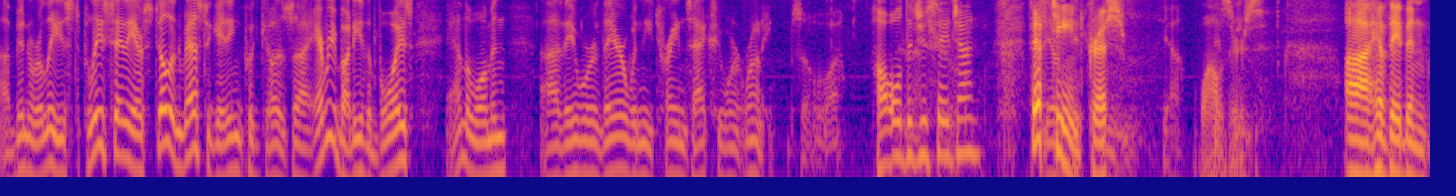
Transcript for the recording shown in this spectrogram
uh, been released. Police say they are still investigating because uh, everybody, the boys and the woman, uh, they were there when the trains actually weren't running. So, uh, How old did you say, John? they were 15, Chris. Yeah. Wowzers. Uh, have they been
